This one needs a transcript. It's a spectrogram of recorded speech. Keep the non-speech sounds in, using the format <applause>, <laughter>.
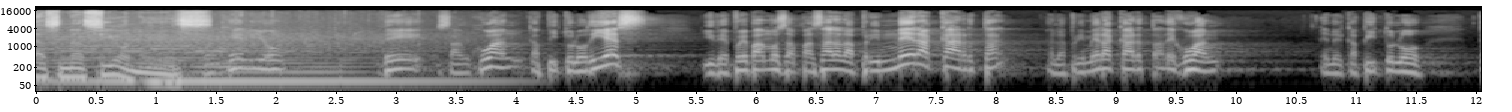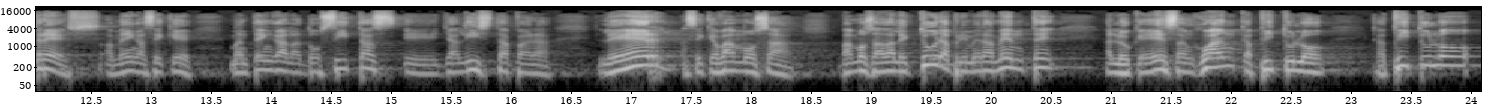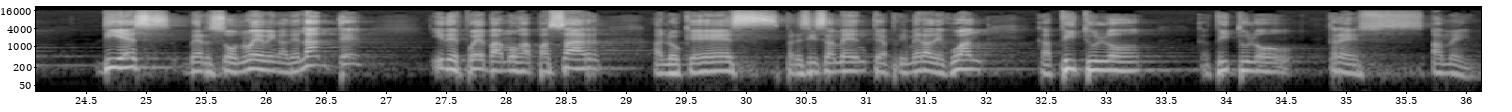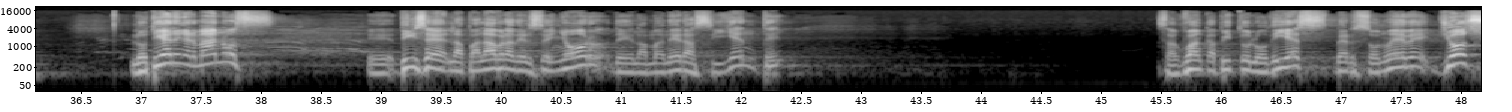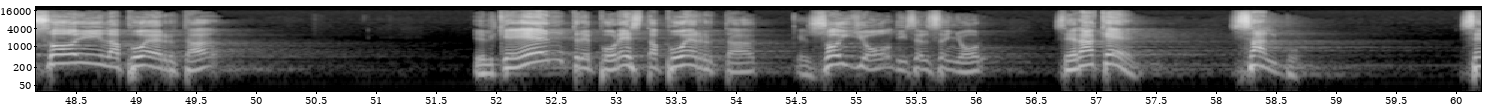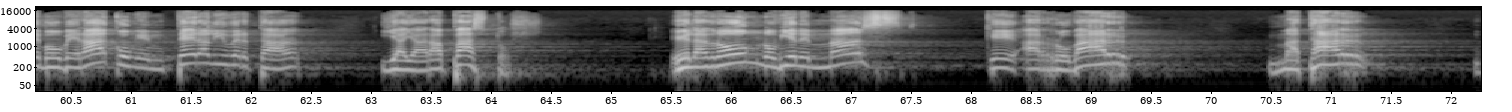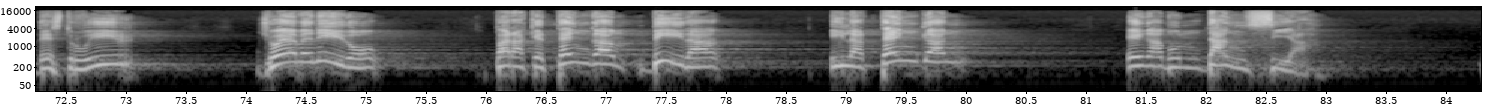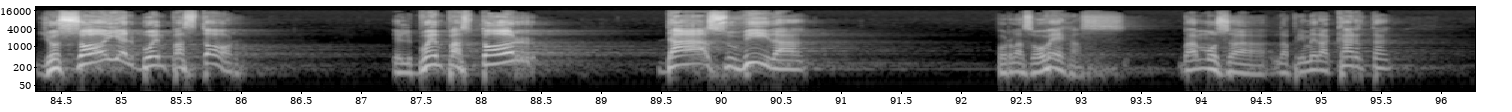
las naciones. Evangelio de San Juan, capítulo 10, y después vamos a pasar a la primera carta, a la primera carta de Juan, en el capítulo 3. Amén. Así que mantenga las dos citas eh, ya listas para leer. Así que vamos a, vamos a dar lectura primeramente a lo que es San Juan, capítulo, capítulo 10, verso 9 en adelante. Y después vamos a pasar a lo que es precisamente a Primera de Juan, capítulo, capítulo 3. Amén. ¿Lo tienen, hermanos? Eh, dice la palabra del Señor de la manera siguiente. San Juan capítulo 10, verso 9. Yo soy la puerta. El que entre por esta puerta, que soy yo, dice el Señor, será que salvo. Se moverá con entera libertad y hallará pastos. El ladrón no viene más que a robar, matar, destruir. Yo he venido para que tengan vida y la tengan en abundancia. Yo soy el buen pastor. El buen pastor da su vida por las ovejas. Vamos a la primera carta,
